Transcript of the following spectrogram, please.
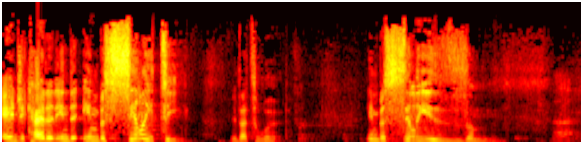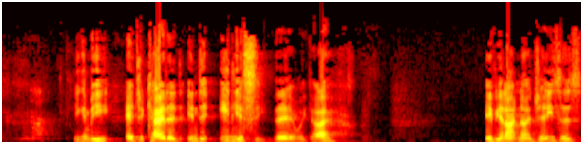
educated into imbecility, if that's a word. Imbecilism. You can be educated into idiocy. There we go. If you don't know Jesus,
